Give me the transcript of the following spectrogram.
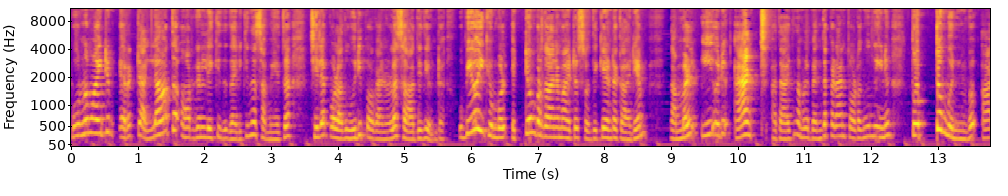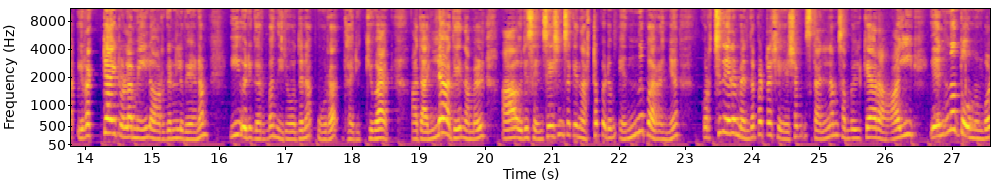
പൂർണമായിട്ടും ഇറക്റ്റ് അല്ലാത്ത ഓർഗനിലേക്ക് ഇത് ധരിക്കുന്ന സമയത്ത് ചിലപ്പോൾ അത് ഊരിപ്പോകാനുള്ള സാധ്യതയുണ്ട്. ഉപയോഗിക്കുമ്പോൾ ഏറ്റവും പ്രധാനമായിട്ട് ശ്രദ്ധിക്കേണ്ട കാര്യം നമ്മൾ ഈ ഒരു ആക്ട് അതായത് നമ്മൾ ബന്ധപ്പെടാൻ തുടങ്ങുന്നതിന് തൊട്ട് മുൻപ് ആ ഇറക്റ്റായിട്ടുള്ള മെയിൽ ഓർഗനിൽ വേണം ഈ ഒരു ഗർഭനിരോധന ഉറ ധരിക്കുവാൻ. അതല്ലാതെ നമ്മൾ ആ ഒരു സെൻസേഷൻസ് ഒക്കെ നഷ്ടപ്പെടും എന്ന് പറഞ്ഞ് കുറച്ചു നേരം ബന്ധപ്പെട്ട ശേഷം സ്കലനം സംഭവിക്കാറായി എന്ന് തോന്നുമ്പോൾ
